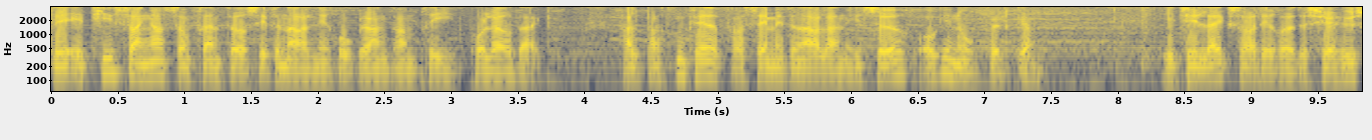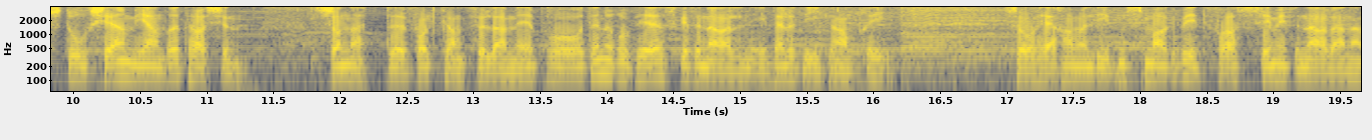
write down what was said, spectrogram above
Det er ti sanger som fremføres i finalen i Rogaland Grand Prix på lørdag. Halvparten hver fra semifinalene i sør- og i nordfylket. I tillegg så har de Røde Sjøhus storskjerm i andre etasjen, sånn at eh, folk kan følge med på den europeiske finalen i Melodi Grand Prix. Så her har vi en liten smakebit fra semifinalene.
